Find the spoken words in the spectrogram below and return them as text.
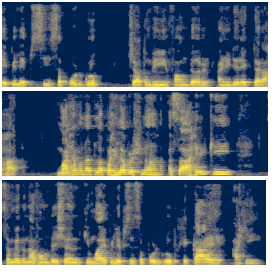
एपिलेप्सी सपोर्ट ग्रुपच्या तुम्ही फाउंडर आणि डिरेक्टर आहात. माझ्या मनातला पहिला प्रश्न असा आहे की संवेदना फाउंडेशन किंवा एपिलेप्सी सपोर्ट ग्रुप हे काय आहे?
